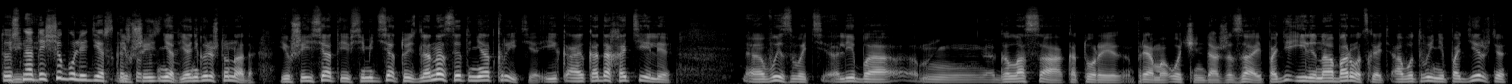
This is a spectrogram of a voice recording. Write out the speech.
То есть и, надо еще более дерзко что-то шесть... Нет, я не говорю, что надо. И в 60-е, и в 70-е. То есть для нас это не открытие. И когда хотели вызвать либо голоса, которые прямо очень даже за и поди, или наоборот сказать, а вот вы не поддержите,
